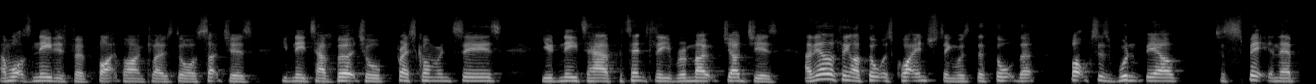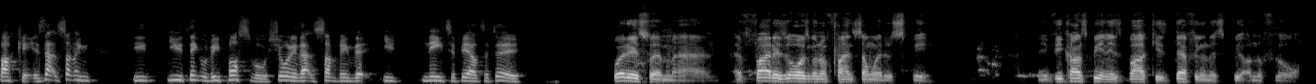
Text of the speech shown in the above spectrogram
and what's needed for fight behind closed doors, such as you'd need to have virtual press conferences, you'd need to have potentially remote judges. And the other thing I thought was quite interesting was the thought that boxers wouldn't be able to spit in their bucket. Is that something you, you think would be possible? Surely that's something that you need to be able to do. What is for man? A fighter is always gonna find somewhere to spit. If he can't spit in his back, he's definitely gonna spit on the floor.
